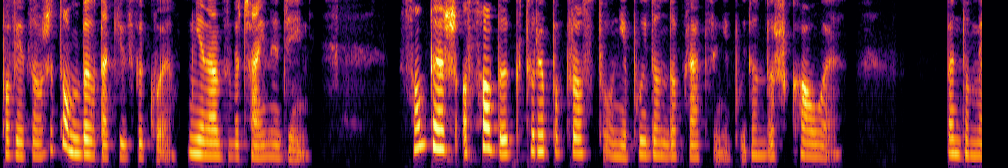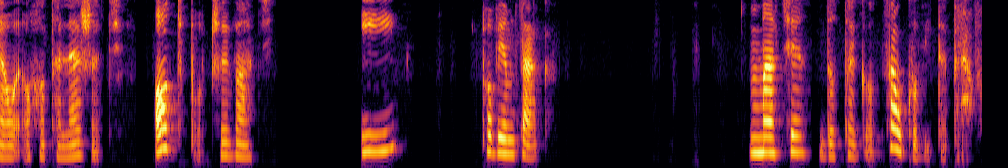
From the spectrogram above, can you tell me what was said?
powiedzą, że to był taki zwykły, nienadzwyczajny dzień. Są też osoby, które po prostu nie pójdą do pracy, nie pójdą do szkoły, będą miały ochotę leżeć, odpoczywać. I powiem tak, macie do tego całkowite prawo.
